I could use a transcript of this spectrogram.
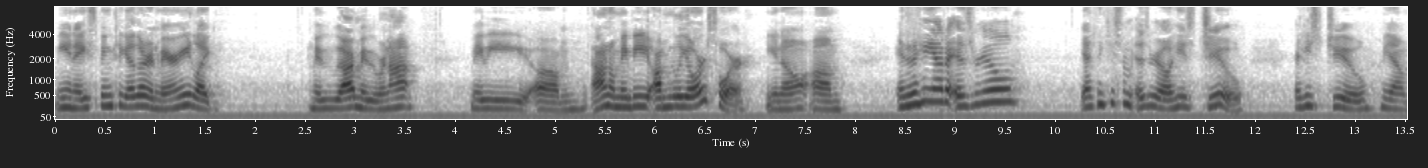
me and ace being together and married like maybe we are maybe we're not maybe um i don't know maybe i'm Lior's whore you know um and then he out of israel yeah i think he's from israel he's jew yeah he's jew yeah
